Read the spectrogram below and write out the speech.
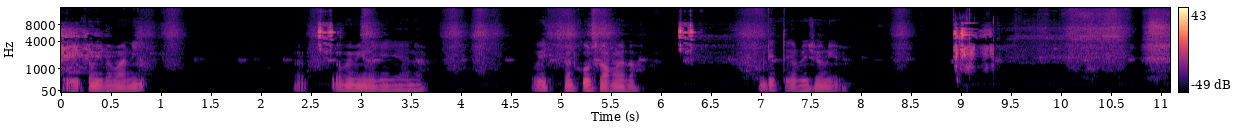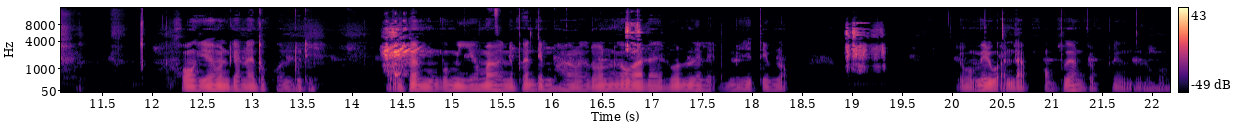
อีลิทก็มีประมาณนี้ก็ไม่มีอะไรเยอะแยะนะอุ้ยมันคูณสองเลยเหรอไม่ได้เติมเลยช่วงนี้ ของเยอะเหมือนกันนะทุกคนดูดิเพื่อนผมก็มีเยอะมากเลยนะเพื่อนเต็มพังเลยล้นก็ว่าได้ล้นเลยแหละไม่ใช่เต็มหรอกเดี๋ยวผมไม่ดูอันดับของเพื่อนแป๊บหนึงนะครับผม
